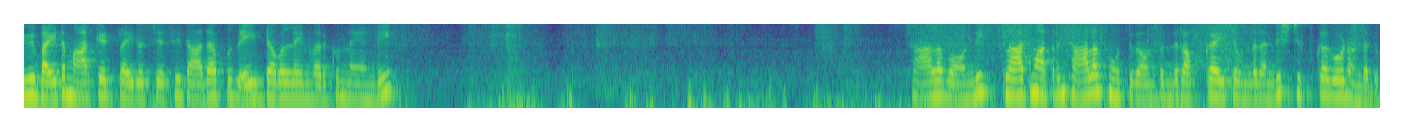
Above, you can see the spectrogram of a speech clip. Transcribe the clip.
ఇవి బయట మార్కెట్ ప్రైస్ వచ్చేసి దాదాపు ఎయిట్ డబల్ నైన్ వరకు ఉన్నాయండి. చాలా బాగుంది. క్లాత్ మాత్రం చాలా స్మూత్గా ఉంటుంది. రఫ్గా అయితే ఉండదండి. స్టిఫ్గా కూడా ఉండదు.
